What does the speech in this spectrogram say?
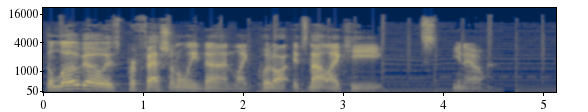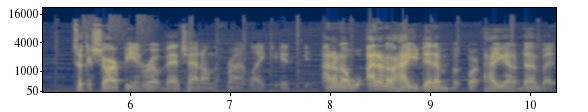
the logo is professionally done. Like put on. It's not like he, you know, took a sharpie and wrote Venchat on the front. Like it, it- I don't know. I don't know how you did them, or how you got them done, but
